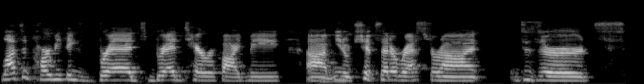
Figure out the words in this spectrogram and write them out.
lots of carby things. Bread, bread terrified me. Um, mm. You know, chips at a restaurant, desserts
